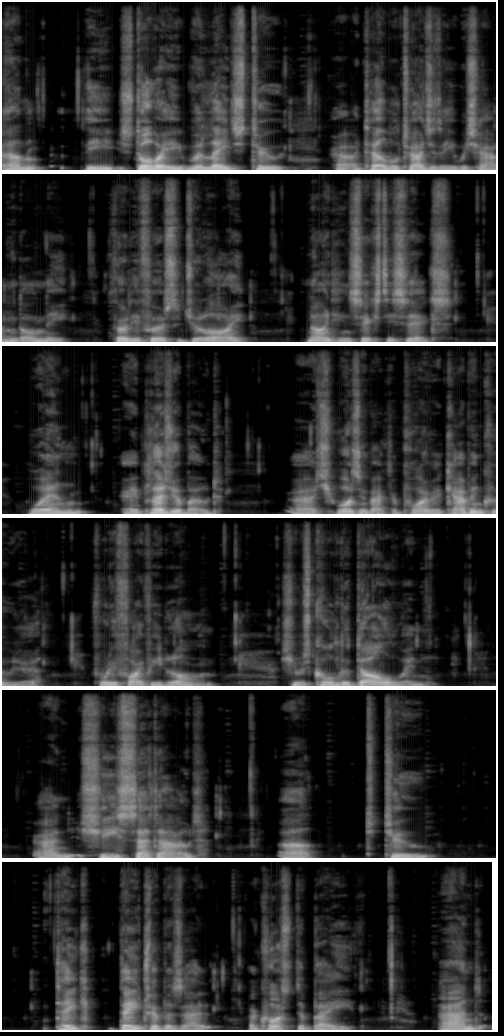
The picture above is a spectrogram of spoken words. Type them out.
Um, the story relates to uh, a terrible tragedy which happened on the 31st of July 1966 when a pleasure boat, uh, she was in fact a private cabin cruiser, 45 feet long, she was called the Darlwyne, and she set out uh, to take day trippers out across the bay, and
